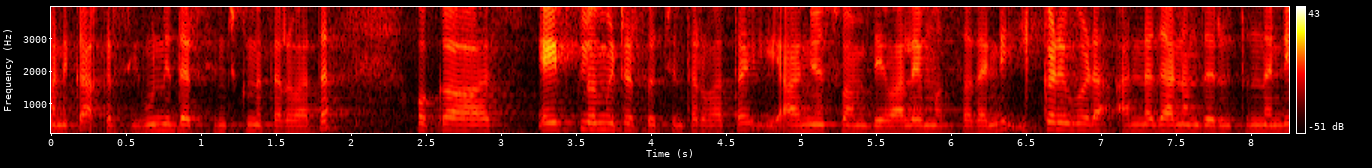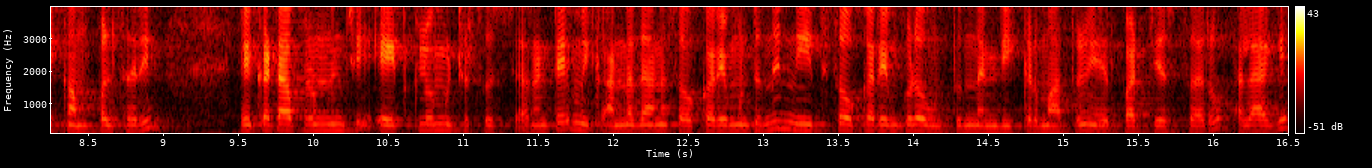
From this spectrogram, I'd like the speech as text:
మనకి అక్కడ శివుని దర్శించుకున్న తర్వాత ఒక ఎయిట్ కిలోమీటర్స్ వచ్చిన తర్వాత ఈ ఆంజనేయ స్వామి దేవాలయం వస్తుందండి. ఇక్కడ కూడా అన్నదానం జరుగుతుందండి కంపల్సరీ. వెంకటాపురం నుంచి ఎయిట్ కిలోమీటర్స్ వచ్చారంటే మీకు అన్నదాన సౌకర్యం ఉంటుంది నీటి సౌకర్యం కూడా ఉంటుందండి. ఇక్కడ మాత్రం ఏర్పాటు చేస్తారు. అలాగే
